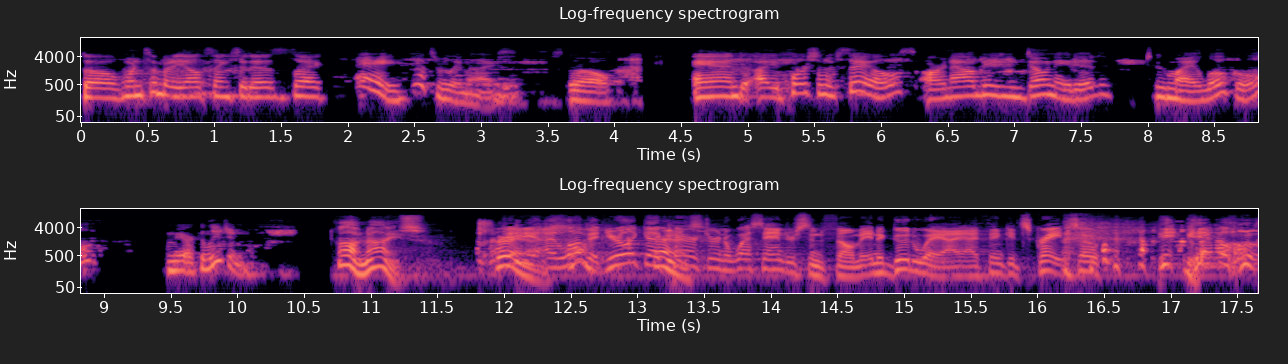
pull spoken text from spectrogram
So when somebody else thinks it is, it's like, hey, that's really nice. So, and a portion of sales are now being donated to my local American Legion. Oh, nice. Very nice. I love it. You're like a Very nice. character in a Wes Anderson film in a good way. I, I think it's great. So pe- people,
